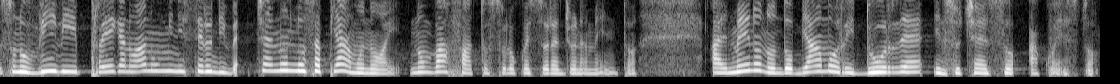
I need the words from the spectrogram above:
sono vivi, pregano, hanno un ministero diverso, cioè non lo sappiamo noi, non va fatto solo questo ragionamento almeno non dobbiamo ridurre il successo a questo.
